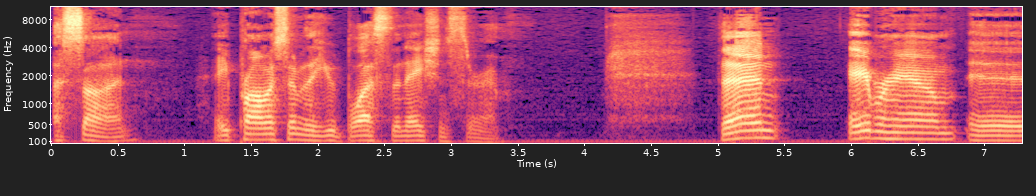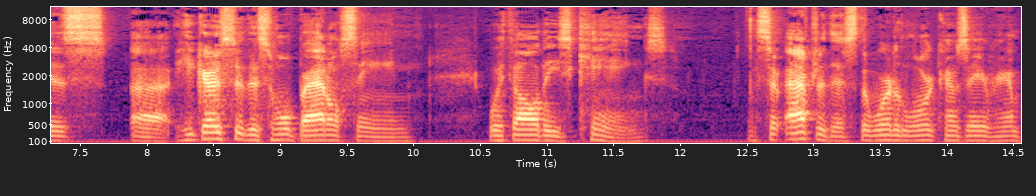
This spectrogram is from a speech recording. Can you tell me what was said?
a son. He promised him that he would bless the nations through him. Then Abraham is uh, he goes through this whole battle scene with all these kings. so after this, the word of the Lord comes to Abraham:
